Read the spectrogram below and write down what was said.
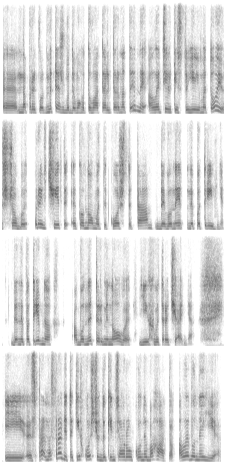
Е, Наприклад, ми теж будемо готувати альтернативний, але тільки з тією метою, щоб привчити економити кошти там, де вони не потрібні, де не потрібно або нетермінове їх витрачання. І е, насправді таких коштів до кінця року небагато, але вони є.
